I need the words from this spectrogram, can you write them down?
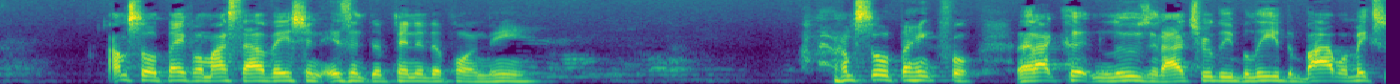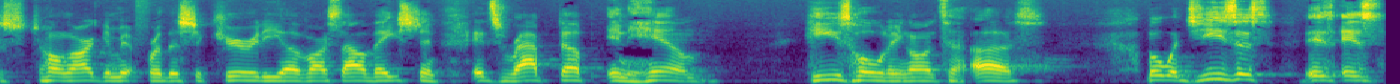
I'm so thankful my salvation isn't dependent upon me. I'm so thankful that I couldn't lose it. I truly believe the Bible makes a strong argument for the security of our salvation. It's wrapped up in Him. He's holding on to us. But what Jesus is, is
